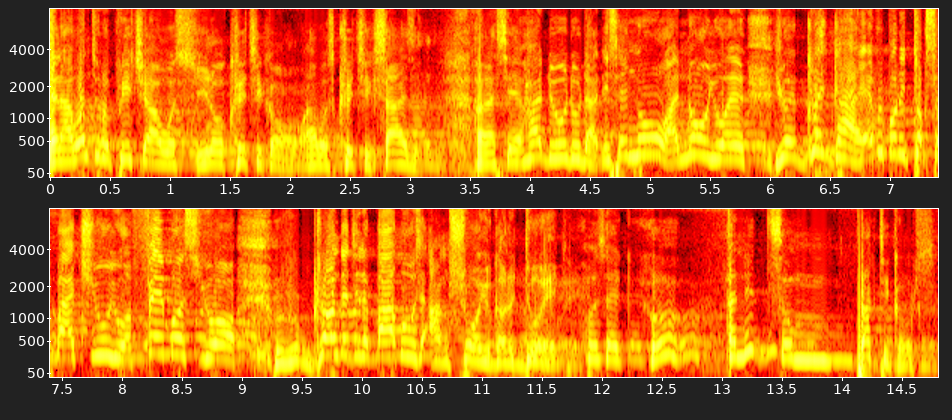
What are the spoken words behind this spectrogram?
And I went to the preacher, I was, you know, critical. I was criticizing. And I said, How do you do that? He said, No, I know you are, you're a great guy. Everybody talks about you. You are famous. You are grounded in the Bible. I'm sure you're going to do it. I was like, Oh, I need some practicals.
